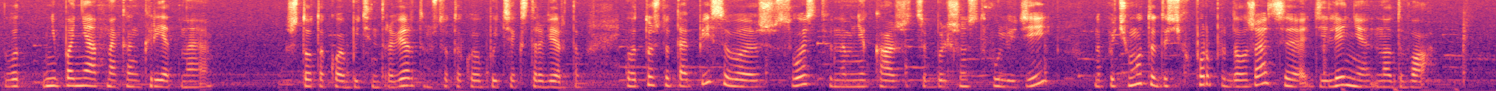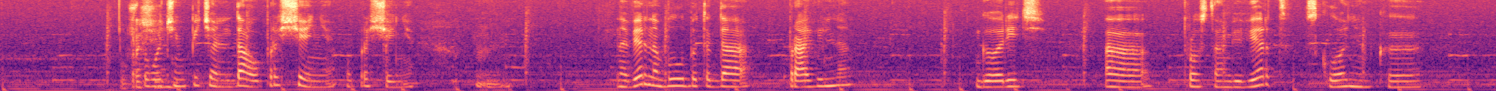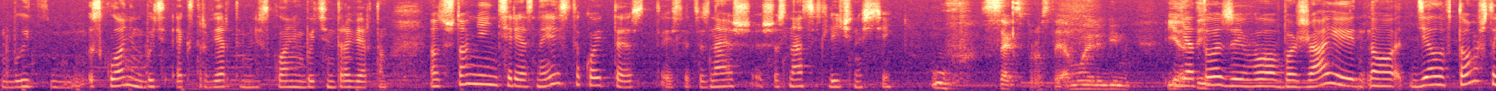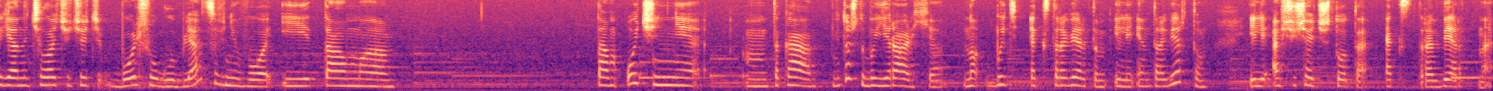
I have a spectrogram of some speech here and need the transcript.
вот непонятно конкретно, что такое быть интровертом, что такое быть экстравертом. И вот то, что ты описываешь, свойственно, мне кажется, большинству людей, но почему-то до сих пор продолжается деление на два. Что Упрощение. очень печально. Да, упрощение, упрощение. Наверное, было бы тогда правильно говорить э, просто амбиверт склонен к быть склонен быть экстравертом или склонен быть интровертом. Но вот что мне интересно, есть такой тест, если ты знаешь 16 личностей. Уф, секс просто, я мой любимый. Я, ты- тоже его обожаю, но дело в том, что я начала чуть-чуть больше углубляться в него, и там, э, там очень такая, не то чтобы иерархия, но быть экстравертом или интровертом, или ощущать что-то экстравертно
